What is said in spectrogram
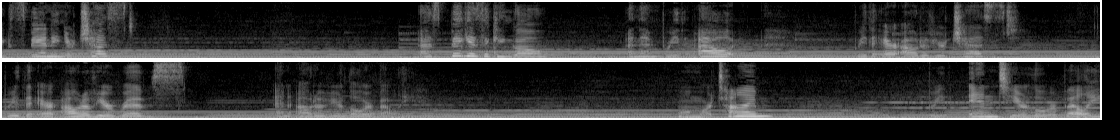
expanding your chest as big as it can go. And then breathe out. Breathe the air out of your chest. Breathe the air out of your ribs and out of your lower belly. One more time. Breathe into your lower belly,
